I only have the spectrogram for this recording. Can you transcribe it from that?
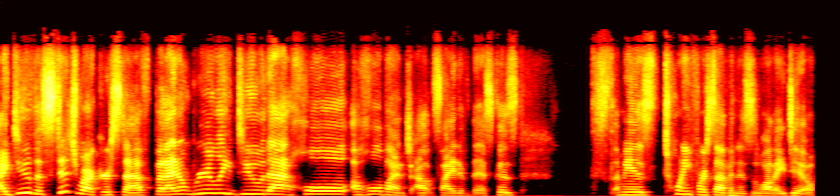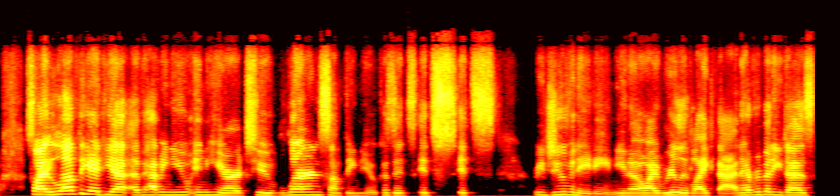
I do the stitch marker stuff, but I don't really do that whole a whole bunch outside of this because I mean, it's 24 7 is what I do. So I love the idea of having you in here to learn something new because it's it's it's rejuvenating you know i really like that and everybody does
